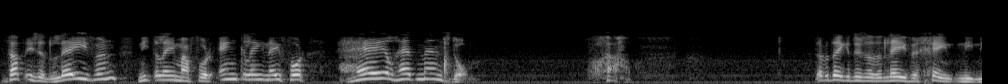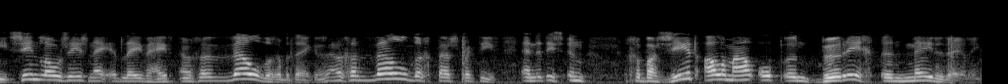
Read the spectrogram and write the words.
dat is het leven, niet alleen maar voor enkeling, nee voor heel het mensdom. Wauw. Dat betekent dus dat het leven geen, niet, niet zinloos is. Nee, het leven heeft een geweldige betekenis. En een geweldig perspectief. En het is een, gebaseerd allemaal op een bericht, een mededeling.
